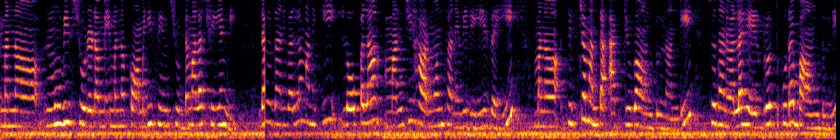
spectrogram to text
ఏమన్నా మూవీస్ చూడడం ఏమన్నా కామెడీ సీన్స్ చూడడం అలా చేయండి. దానివల్ల మనకి లోపల మంచి హార్మోన్స్ అనేవి రిలీజ్ అయ్యి మన సిస్టమ్ అంతా యాక్టివ్గా ఉంటుందండి. సో దానివల్ల హెయిర్ గ్రోత్ కూడా బాగుంటుంది.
